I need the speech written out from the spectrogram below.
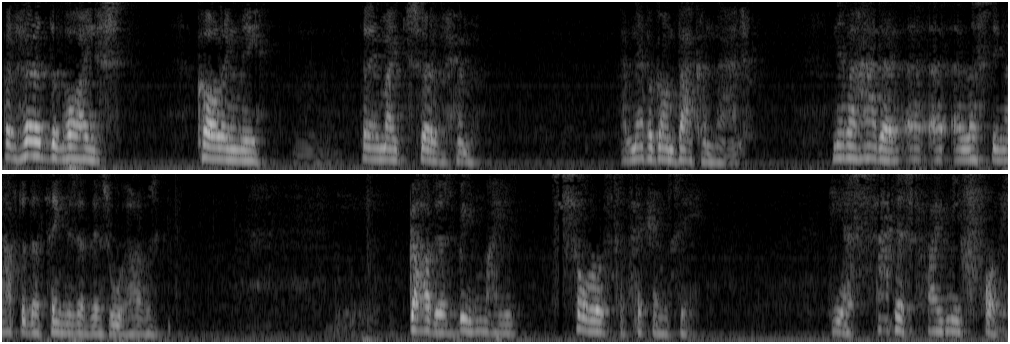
but heard the voice calling me that I might serve him. I've never gone back on that. Never had a, a, a lusting after the things of this world. God has been my sole sufficiency. He has satisfied me fully.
